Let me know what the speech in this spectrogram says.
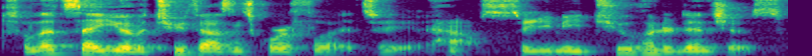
So let's say you have a two thousand square foot house, so you need two hundred inches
